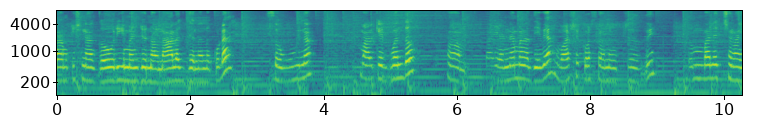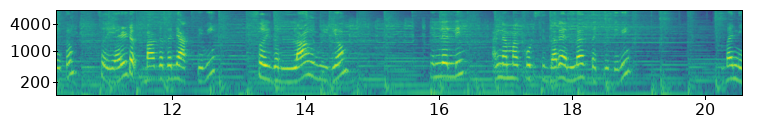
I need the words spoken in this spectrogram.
ರಾಮಕೃಷ್ಣ, ಗೌರಿ, ಮಂಜು ನಾವು ನಾಲ್ಕು ಜನನೂ ಕೂಡ ಸೊ ಹೂವಿನ ಮಾರ್ಕೆಟ್ಗೆ ಬಂದು ತಾಯಿ ಅಣ್ಣಮ್ಮನ ದೇವಿಯ ವಾರ್ಷಿಕೋತ್ಸವನ ವೀಕ್ಷಿಸಿದ್ವಿ. ತುಂಬಾ ಚೆನ್ನಾಗಿತ್ತು. ಸೊ ಎರಡು ಭಾಗದಲ್ಲಿ ಹಾಕ್ತೀವಿ. ಸೊ ಇದು ಲಾಂಗ್ ವಿಡಿಯೋ ಎಲ್ಲೆಲ್ಲಿ ಅಣ್ಣಮ್ಮ ಕೂಡಿಸಿದ್ದಾರೆ ಎಲ್ಲ ತೆಗ್ದಿದ್ದೀವಿ. ಬನ್ನಿ,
